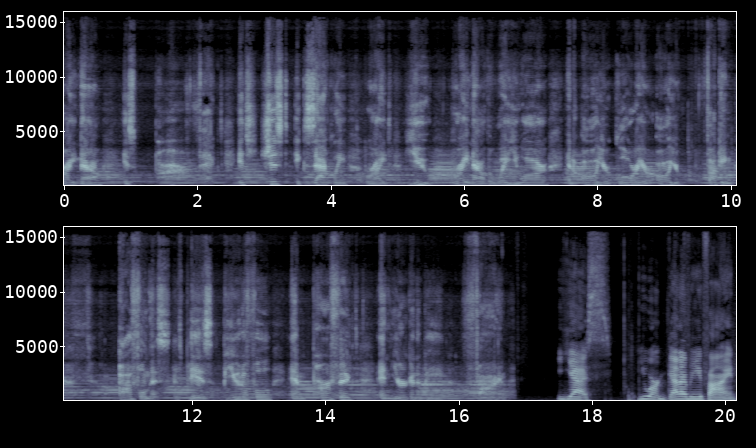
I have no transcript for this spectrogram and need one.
right now is perfect. It's just exactly right. You, right now, the way you are, and all your glory or all your fucking awfulness is beautiful and perfect, and you're gonna be fine. Yes, you are gonna be fine.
